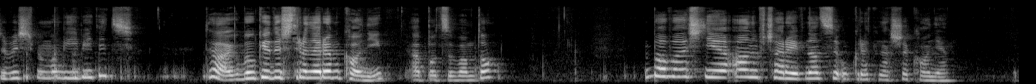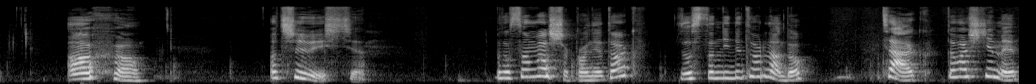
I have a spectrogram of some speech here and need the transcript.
Żebyśmy mogli wiedzieć? Tak, był kiedyś trenerem koni. A po co wam to? Bo właśnie on wczoraj w nocy ukradł nasze konie. Aha. Oczywiście. Bo to są wasze konie, tak? Ze stadniny Tornado? Tak, to właśnie my.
